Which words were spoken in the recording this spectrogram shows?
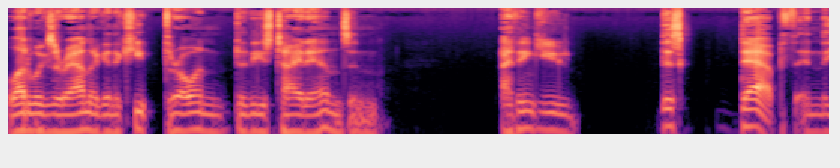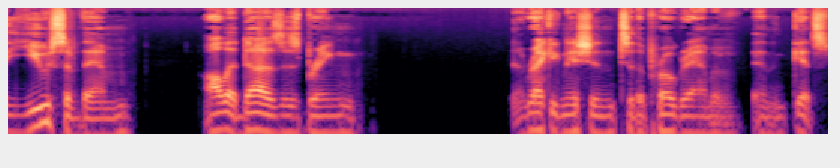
Ludwig's around, they're going to keep throwing to these tight ends, and I think you this depth and the use of them, all it does is bring recognition to the program of and gets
